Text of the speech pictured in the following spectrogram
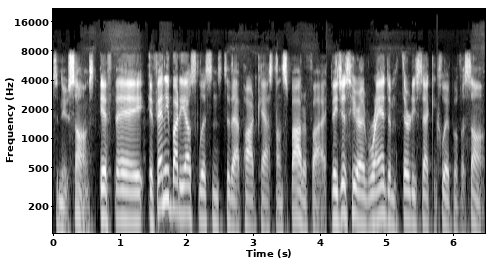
to new songs. If they if anybody else listens to that podcast on Spotify, they just hear a random 30 second clip of a song.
